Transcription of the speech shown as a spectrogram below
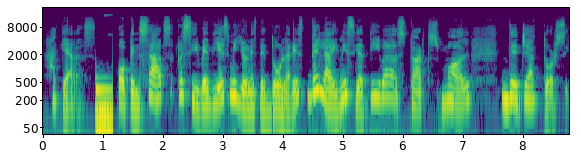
hackeadas. OpenSats recibe 10 millones de dólares de la iniciativa Start Small de Jack Dorsey.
